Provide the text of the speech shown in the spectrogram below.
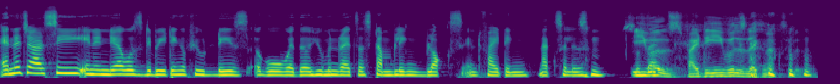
NHRC in India was debating a few days ago whether human rights are stumbling blocks in fighting Naxalism. So evils, fighting evils like Naxalism.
